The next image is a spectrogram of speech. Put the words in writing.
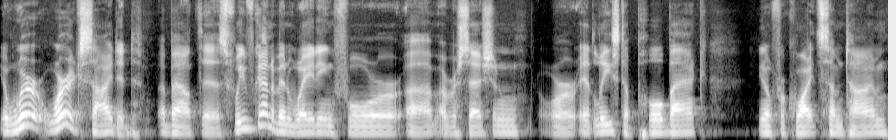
we're we're excited about this. We've kind of been waiting for uh, a recession or at least a pullback, you know, for quite some time.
